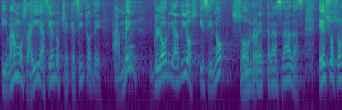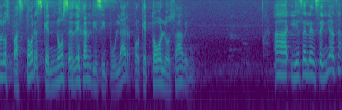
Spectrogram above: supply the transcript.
y vamos ahí haciendo chequecitos de amén, gloria a Dios. Y si no, son retrasadas. Esos son los pastores que no se dejan disipular porque todos lo saben. Ah, y esa es la enseñanza.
